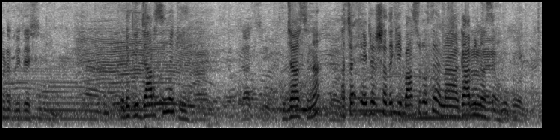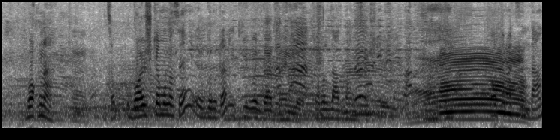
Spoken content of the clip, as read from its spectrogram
ওটা বিদেশি। ওটা কি জার্সি নাকি? জার্সি। না? আচ্ছা এটার সাথে কি বাছুর আছে না গাভিন আছে? বকনা? আচ্ছা বয়স কেমন আছে এই গরুটার কি বল দাঁত ভাঙলো? কেবল দাঁত ভাঙছে। কত রাখছেন দাম?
